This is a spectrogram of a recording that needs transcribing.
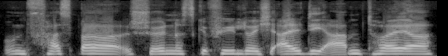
unfassbar schönes Gefühl, durch all die Abenteuer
